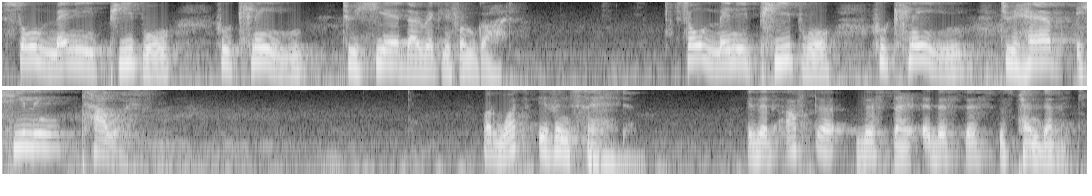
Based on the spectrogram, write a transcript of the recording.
so many people who claim to hear directly from God. So many people who claim to have healing powers But what's even said is that after this, uh, this, this, this pandemic,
